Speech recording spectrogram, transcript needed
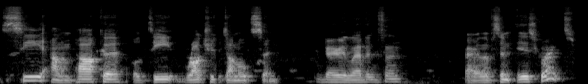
C. Alan Parker, or D. Roger Donaldson? Barry Levinson. Barry Levinson is correct.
